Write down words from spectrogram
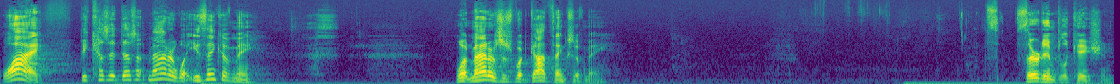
Why? Because it doesn't matter what you think of me. What matters is what God thinks of me. Th- third implication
